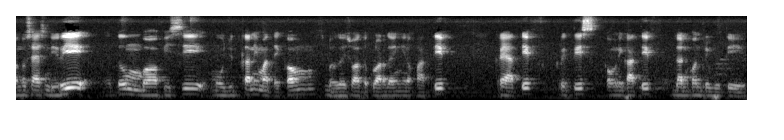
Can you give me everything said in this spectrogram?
Untuk saya sendiri itu membawa visi mewujudkan Himatekom sebagai suatu keluarga yang inovatif, kreatif, kritis, komunikatif, dan kontributif.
